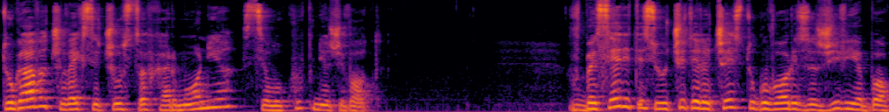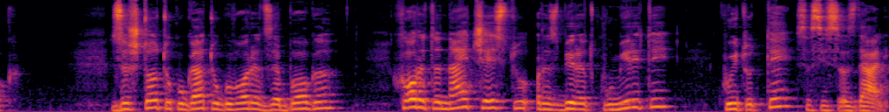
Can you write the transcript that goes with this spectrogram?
Тогава човек се чувства в хармония с целокупния живот. В беседите си учителя често говори за живия Бог, защото когато говорят за Бога, хората най-често разбират кумирите, които те са си създали.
